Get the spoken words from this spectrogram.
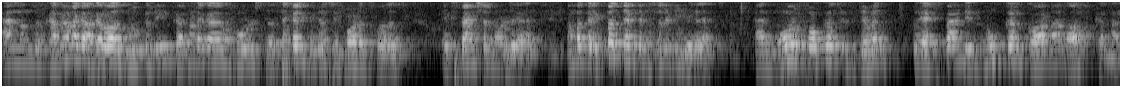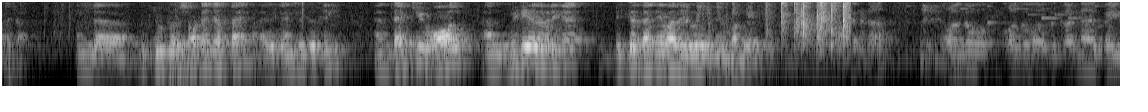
and ನಮ್ಮದು ಕರ್ನಾಟಕ ಅಗರ್ವಾಲ್ ಗ್ರೂಪಲ್ಲಿ Karnataka holds the second biggest importance for us expansion ನೋಡಿದ್ರೆ ನಮ್ಮ ಹತ್ರ ಇಪ್ಪತ್ತೆಂಟು ಫೆಸಿಲಿಟಿ ಇದೆ. And more focus is given to expand in nook and corner of Karnataka and due to shortage of time I will end with the thing and thank you all and ಮೀಡಿಯಾದವರಿಗೆ ಬಿಗ್ಗ ಧನ್ಯವಾದಗಳು ನೀವು ಬಂದಿರೋದು. Although, although, although Karna is very,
